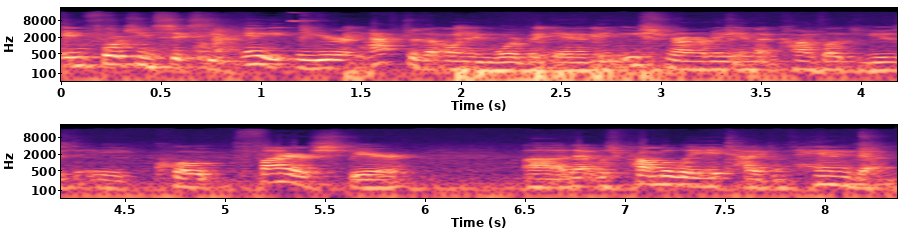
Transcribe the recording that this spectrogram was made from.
In 1468, the year after the Onin War began, the Eastern Army in that conflict used a, quote, fire spear uh, that was probably a type of handgun.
